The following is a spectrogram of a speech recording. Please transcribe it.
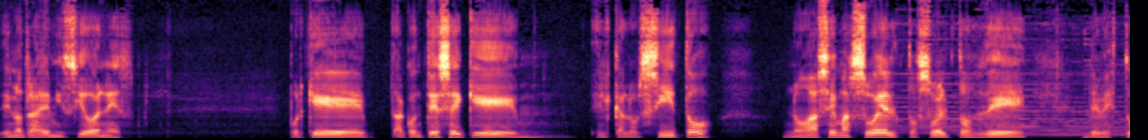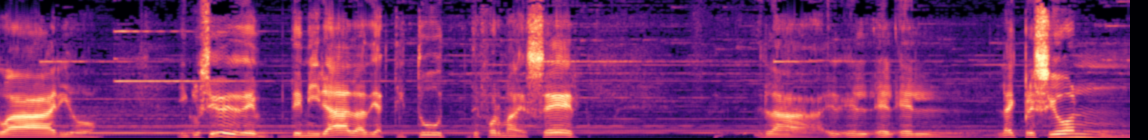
en otras emisiones, porque acontece que el calorcito nos hace más sueltos, sueltos de, vestuario, inclusive de, mirada, de actitud, de forma de ser. La, la expresión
